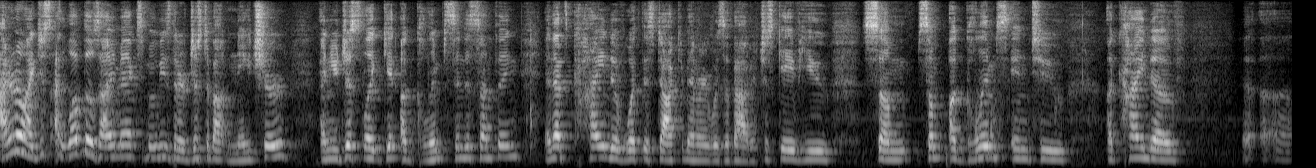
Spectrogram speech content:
I don't know. I just I love those IMAX movies that are just about nature, and you just like get a glimpse into something. And that's kind of what this documentary was about. It just gave you some some a glimpse into a kind of uh,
